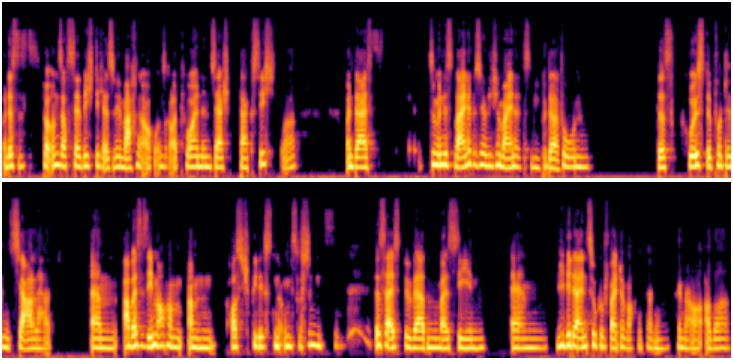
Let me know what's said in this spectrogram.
Und das ist bei uns auch sehr wichtig. Also wir machen auch unsere Autorinnen sehr stark sichtbar. Und da ist zumindest meine persönliche Meinung, dass Video da schon das größte Potenzial hat. Ähm, aber es ist eben auch am, am kostspieligsten umzusetzen. Das heißt, wir werden mal sehen, ähm, wie wir da in Zukunft weitermachen können. Genau. Aber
